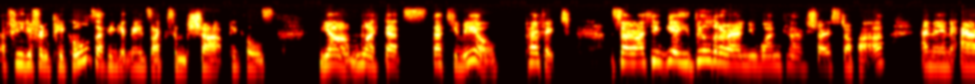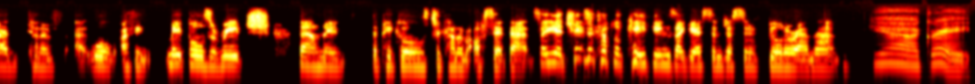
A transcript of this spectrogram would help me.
a few different pickles. I think it needs like some sharp pickles yum, like that's that's your meal. Perfect. So I think yeah, you build it around your one kind of showstopper, and then add kind of uh, well, I think meatballs are rich. They'll need the pickles to kind of offset that. So yeah, choose a couple of key things, I guess, and just sort of build around that. Yeah, great.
